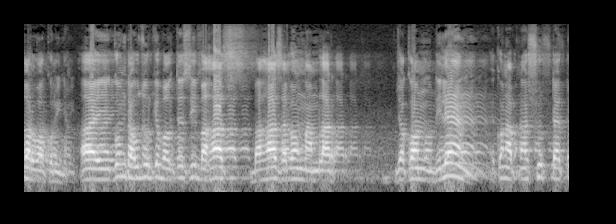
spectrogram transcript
পরোয়া করি না। এই গোমটা হুজুরকে বলতেছি, বাহাস বাহাস এবং মামলার যখন দিলেন, এখন আপনার সুরটা একটু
